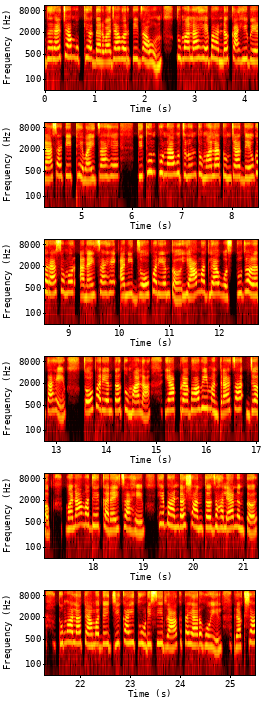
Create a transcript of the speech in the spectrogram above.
घराच्या मुख्य दरवाजावरती जाऊन तुम्हाला हे भांड काही वेळासाठी ठेवायचं आहे. तिथून पुन्हा उचलून तुम्हाला तुमच्या देवघरासमोर आणायचं आहे आणि जोपर्यंत यामधल्या वस्तू जळत आहे तोपर्यंत तुम्हाला या प्रभावी मंत्राचा जप मनामध्ये करायचा आहे. हे भांड शांत झाल्यानंतर तुम्हाला त्यामध्ये जी काही थोडीशी राख तयार होईल रक्षा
